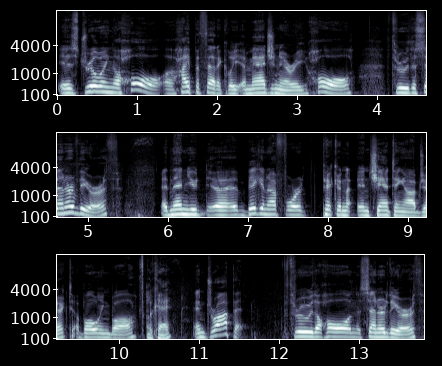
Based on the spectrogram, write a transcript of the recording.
is drilling a hole, a hypothetically imaginary hole, through the center of the Earth, and then you uh, big enough for pick an enchanting object, a bowling ball, okay. and drop it through the hole in the center of the Earth.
